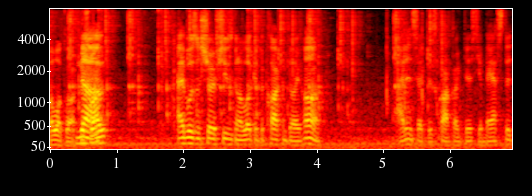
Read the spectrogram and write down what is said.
Oh, what clock? No. I, I wasn't sure if she was gonna look at the clock and be like, "Huh, I didn't set this clock like this, you bastard."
